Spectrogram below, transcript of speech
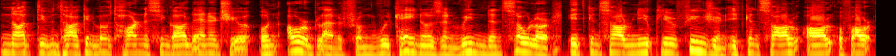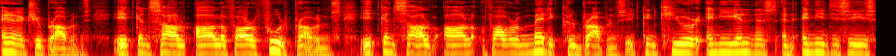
not even talking about harnessing all the energy on our planet from volcanoes and wind and solar. It can solve nuclear fusion. It can solve all of our energy problems. It can solve all of our food problems. It can solve all of our medical problems. It can cure any illness and any disease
